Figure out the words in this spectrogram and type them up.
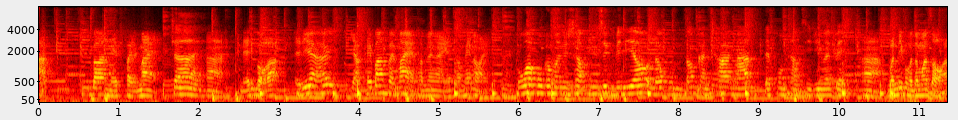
ากที่บ้านเนทไฟไหม้ใช่ อ่าเนทบอกว่าไอเดียเฮ้ยอยากให้บ้านไฟไหม้ทำยังไงทำให้หน่อย เพราะว่าผมกำลังจะทำมิวสิกวิดีโอแล้วผมต้องการฉากนั้นแต่ผมทำ CG ไม่เป็น อ่าวันนี้ผมจะมาสอน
